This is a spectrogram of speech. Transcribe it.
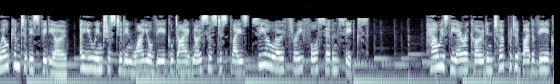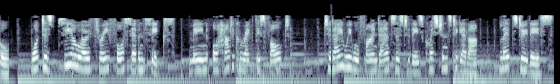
Welcome to this video. Are you interested in why your vehicle diagnosis displays C003476? How is the error code interpreted by the vehicle? What does C003476 mean, or how to correct this fault? Today we will find answers to these questions together. Let's do this.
